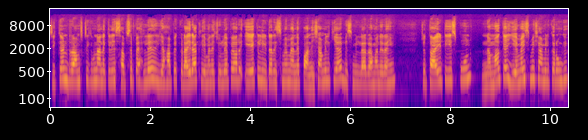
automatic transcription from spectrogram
चिकन ड्रम स्टिक बनाने के लिए सबसे पहले यहाँ पे कढ़ाई रख लिया मैंने चूल्हे पे और एक लीटर इसमें मैंने पानी शामिल किया है। बिस्मिल्लाह रहीम। चौथाई टीस्पून नमक है, ये मैं इसमें शामिल करूँगी।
